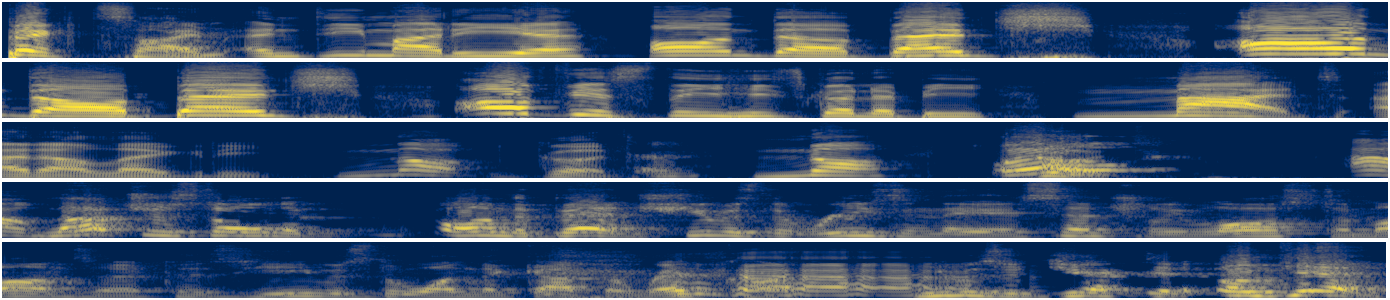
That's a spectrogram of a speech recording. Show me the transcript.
Big time. And Di Maria on the bench. On the bench. Obviously, he's going to be mad at Allegri. Not good. Not Well, good. Out. Not just on the on the bench. He was the reason they essentially lost to Monza because he was the one that got the red card. he was ejected again.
